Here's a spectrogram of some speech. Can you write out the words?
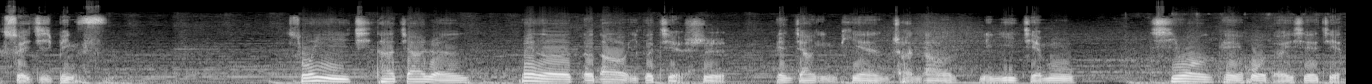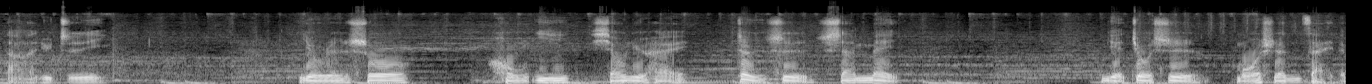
随即病死。所以，其他家人为了得到一个解释，便将影片传到灵异节目，希望可以获得一些解答与指引。有人说，红衣小女孩正是山妹，也就是魔神仔的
